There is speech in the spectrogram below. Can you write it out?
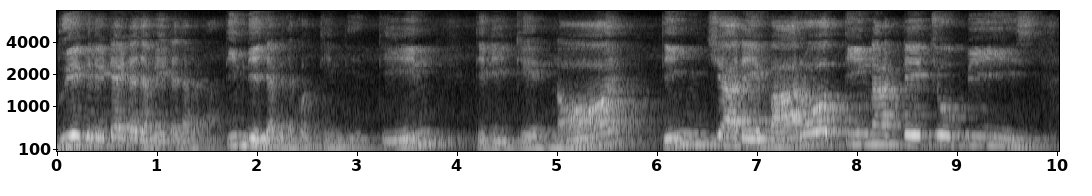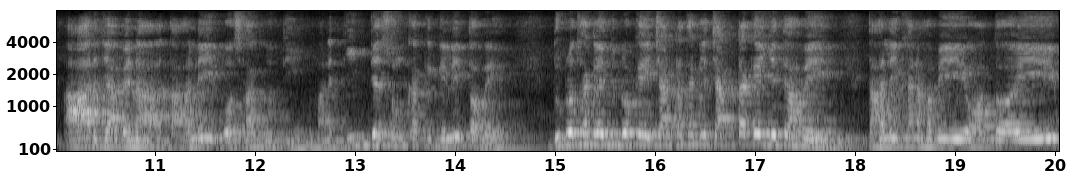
দুয়ে গেলে এটা এটা যাবে এটা যাবে না। তিন দিয়ে যাবে, দেখো, তিন দিয়ে। তিন, তিরিকে নয়, তিন চারে বারো, তিন আটে চব্বিশ। আর যাবে না তাহলে গোসাগু তিন। মানে তিনটে সংখ্যাকে গেলে তবে। দুটো থাকলে দুটোকে, চারটা থাকলে চারটাকেই যেতে হবে। তাহলে এখানে হবে অতএব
